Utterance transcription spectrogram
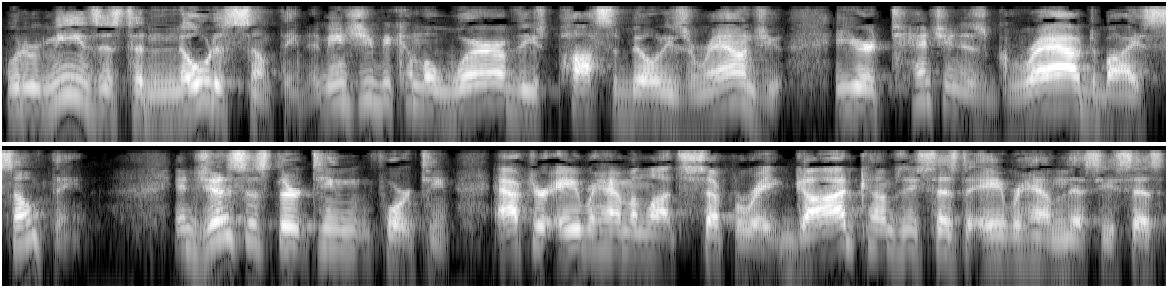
What it means is to notice something. It means you become aware of these possibilities around you. Your attention is grabbed by something. In Genesis 13, 14, after Abraham and Lot separate, God comes and he says to Abraham this. He says,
